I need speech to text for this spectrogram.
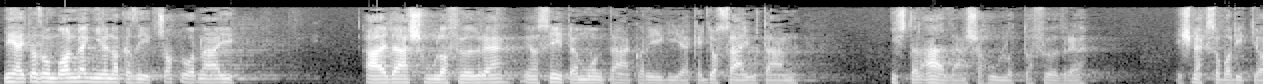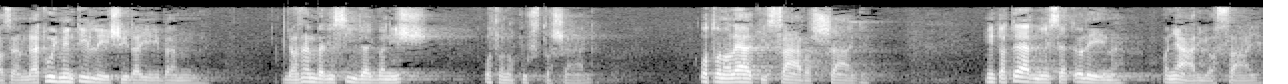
Mihelyt azonban megnyílnak az ég csatornái, áldás hull a földre, olyan szépen mondták a régiek egy asszály után, Isten áldása hullott a földre, és megszabadítja az embert, úgy, mint illés idejében. De az emberi szívekben is ott van a pusztaság, ott van a lelki szárasság, mint a természet ölén a nyári asszály.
